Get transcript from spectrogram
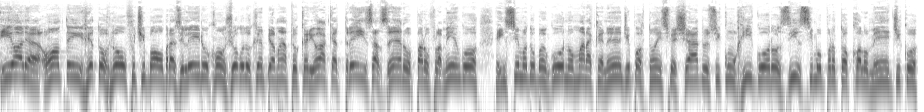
E olha, ontem retornou o futebol brasileiro com o jogo do Campeonato Carioca 3 a 0 para o Flamengo, em cima do Bangu no Maracanã, de portões fechados e com rigorosíssimo protocolo médico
